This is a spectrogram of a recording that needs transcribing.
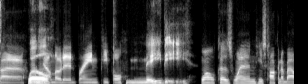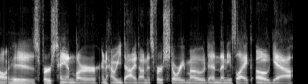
uh, well downloaded brain people. Maybe. Well, because when he's talking about his first handler and how he died on his first story mode, and then he's like, "Oh yeah,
